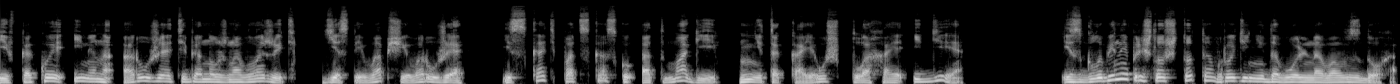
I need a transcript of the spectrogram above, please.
и в какое именно оружие тебя нужно вложить, если вообще в оружие. Искать подсказку от магии – не такая уж плохая идея. Из глубины пришло что-то вроде недовольного вздоха.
